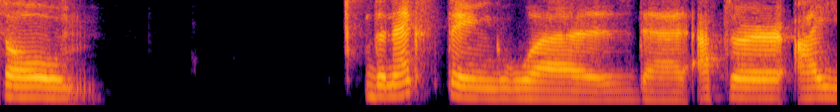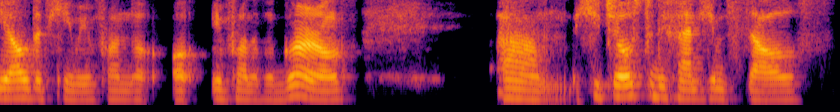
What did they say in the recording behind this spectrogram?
so the next thing was that after i yelled at him in front of uh, in front of the girls um, he chose to defend himself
